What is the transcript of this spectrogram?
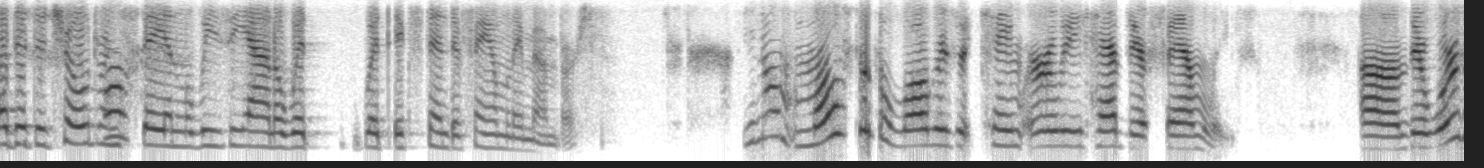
or did the children Oh. stay in Louisiana with with extended family members? You know, most of the loggers that came early had their families. Um, there were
